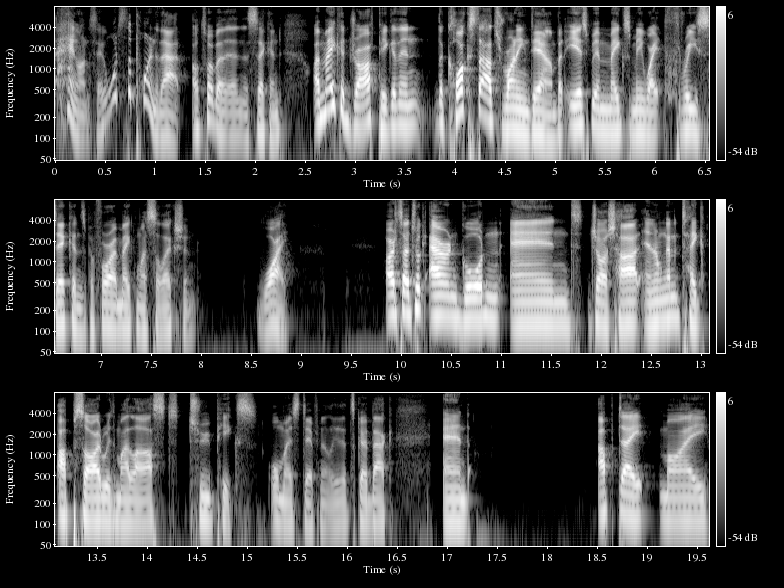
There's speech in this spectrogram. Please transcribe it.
hang on a second. What's the point of that? I'll talk about that in a second. I make a draft pick and then the clock starts running down, but ESPN makes me wait three seconds before I make my selection. Why? All right, so I took Aaron Gordon and Josh Hart, and I'm going to take upside with my last two picks, almost definitely. Let's go back and update my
